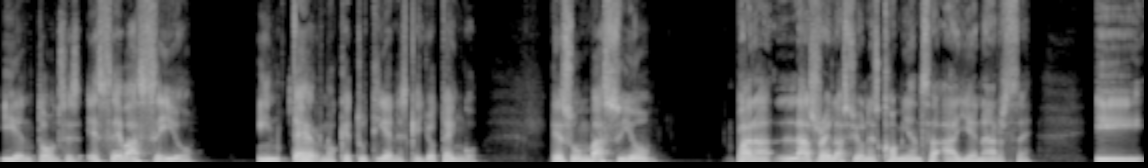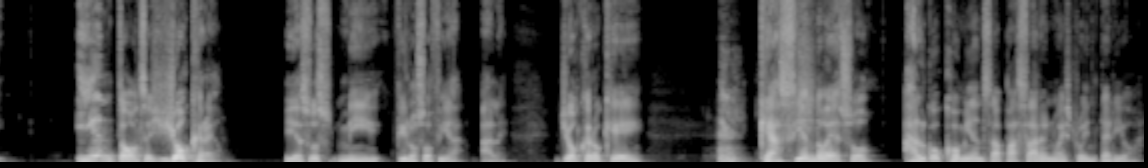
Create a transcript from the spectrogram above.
Y entonces ese vacío interno que tú tienes, que yo tengo, que es un vacío para las relaciones, comienza a llenarse. Y, y entonces yo creo, y eso es mi filosofía, Ale, yo creo que, que haciendo eso, algo comienza a pasar en nuestro interior.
